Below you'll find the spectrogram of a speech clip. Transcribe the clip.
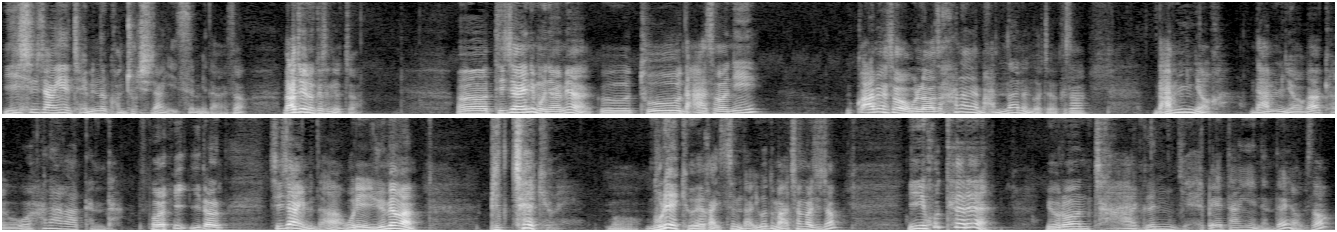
이 시장에 재밌는 건축 시장이 있습니다. 그래서 나중에 이렇게 생겼죠. 어, 디자인이 뭐냐면 그 두 나선이 꽈면서 올라가서 하나에 만나는 거죠. 그래서 남녀가 남녀가 결국은 하나가 된다. 뭐 이런 시장입니다. 우리 유명한 빛의 교회, 뭐 물의 교회가 있습니다. 이것도 마찬가지죠. 이 호텔에 이런 작은 예배당이 있는데 여기서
